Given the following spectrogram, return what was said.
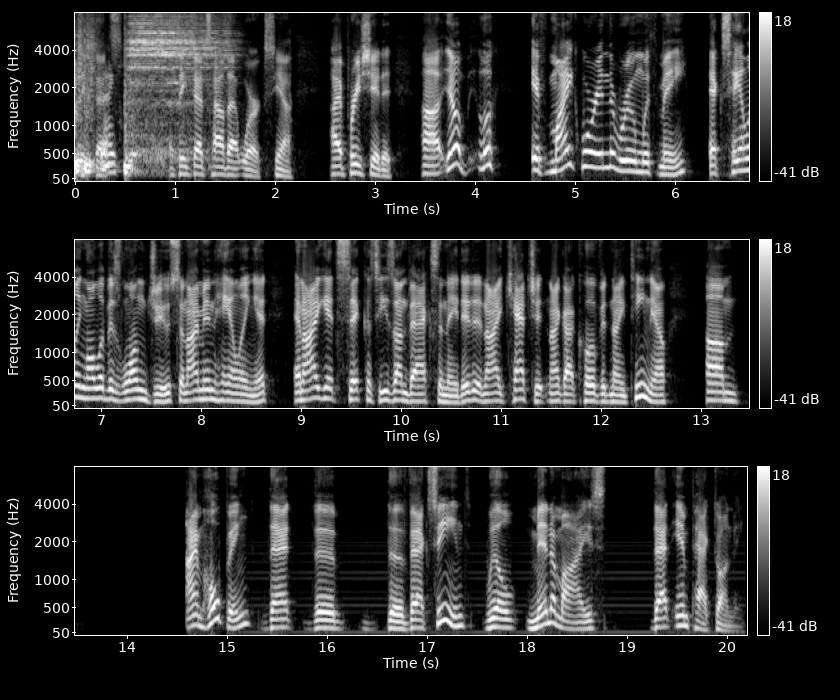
I think that's. Thank you. I think that's how that works. Yeah, I appreciate it. Uh, you know, look, if Mike were in the room with me, exhaling all of his lung juice, and I'm inhaling it, and I get sick because he's unvaccinated, and I catch it, and I got COVID nineteen now. Um, I'm hoping that the the vaccines will minimize that impact on me.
